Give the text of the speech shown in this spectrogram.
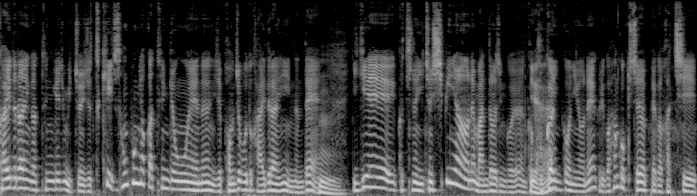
가이드라인 같은 게 좀 있죠. 이제 특히 이제 성폭력 같은 경우에는 이제 범죄 보도 가이드라인이 있는데 음. 이게 그 지난 2012년에 만들어진 거예요. 그러니까 예. 국가인권위원회 그리고 한국 기자협회가 같이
